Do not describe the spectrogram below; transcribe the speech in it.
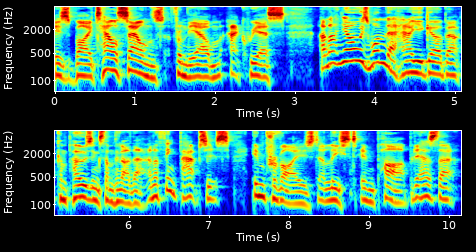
Rise by Tal Sounds from the album Acquiesce. And I, you always wonder how you go about composing something like that. And I think perhaps it's improvised, at least in part, but it has that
